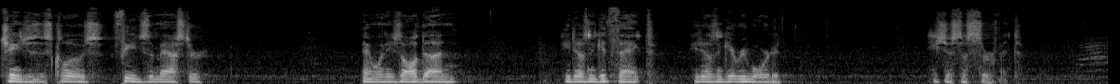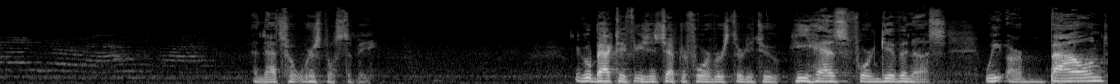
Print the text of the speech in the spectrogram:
changes his clothes, feeds the master, and when he's all done, he doesn't get thanked, he doesn't get rewarded. He's just a servant. And that's what we're supposed to be. We go back to Ephesians chapter 4 verse 32. He has forgiven us. We are bound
